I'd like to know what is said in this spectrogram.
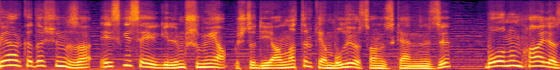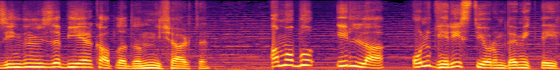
Bir arkadaşınıza eski sevgilim şunu yapmıştı diye anlatırken buluyorsanız kendinizi bu onun hala zihninizde bir yer kapladığının işareti. Ama bu illa onu geri istiyorum demek değil.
